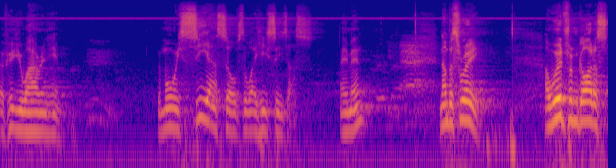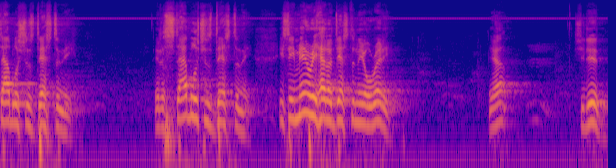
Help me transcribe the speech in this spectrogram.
of who you are in Him. The more we see ourselves the way He sees us. Amen? Amen. Number three. A word from God establishes destiny. It establishes destiny. You see, Mary had a destiny already. Yeah? She did.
